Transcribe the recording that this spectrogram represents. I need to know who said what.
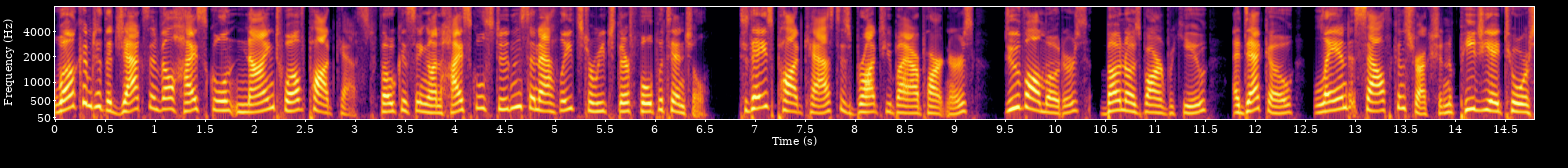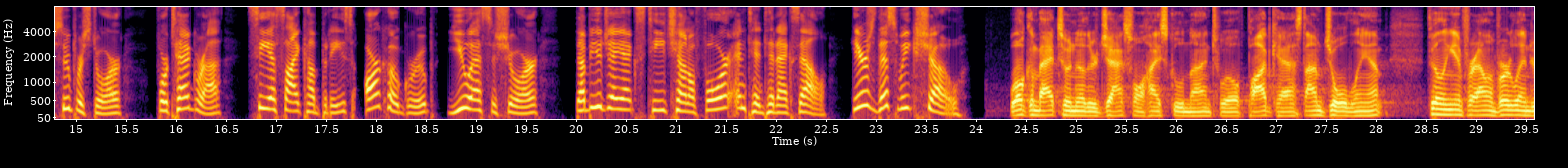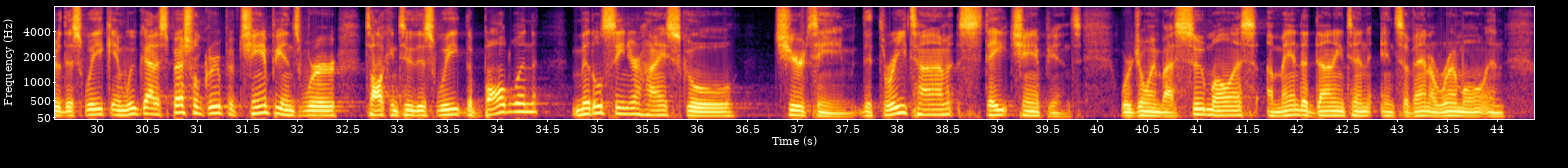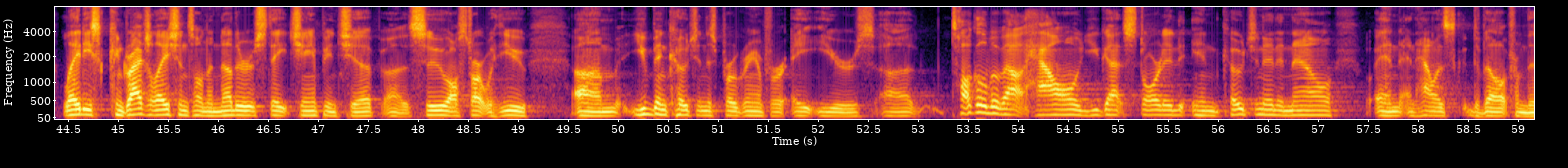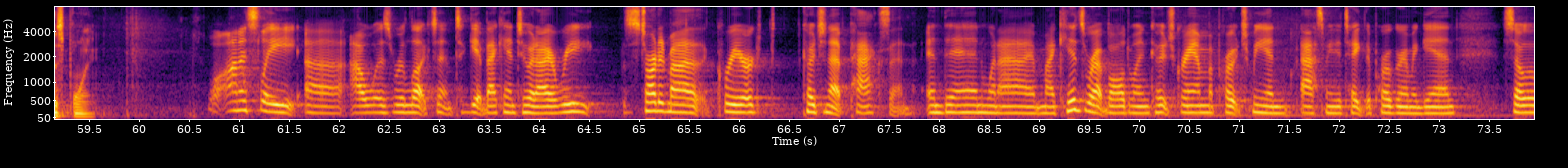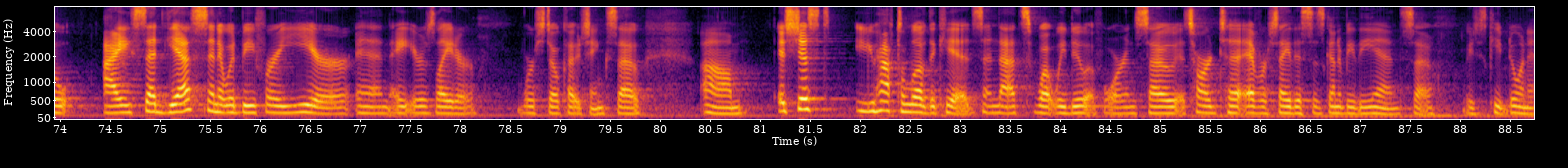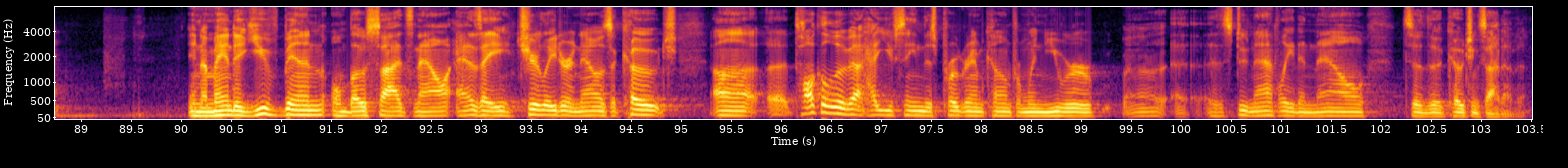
Speaker 1: Welcome to the Jacksonville High School 912 podcast, focusing on high school students and athletes to reach their full potential. Today's podcast is brought to you by our partners Duval Motors, Bono's Barbecue, Adecco, Land South Construction, PGA Tour Superstore, Fortegra, CSI Companies, Arco Group, US Assure, WJXT Channel 4, and Tintin XL. Here's this week's show.
Speaker 2: Welcome back to another Jacksonville High School 912 podcast. I'm Joel Lamp filling in for Alan Verlander this week. And we've got a special group of champions we're talking to this week the Baldwin Middle Senior High School cheer team, the three time state champions. We're joined by Sue Mullis, Amanda Dunnington, and Savannah Rimmel. And ladies, congratulations on another state championship. Uh, Sue, I'll start with you. Um, you've been coaching this program for eight years. Uh, talk a little bit about how you got started in coaching it and now and, and how it's developed from this point.
Speaker 3: Well, honestly, uh, I was reluctant to get back into it. I re started my career coaching at Paxon, and then when I my kids were at Baldwin, Coach Graham approached me and asked me to take the program again. So I said yes, and it would be for a year. And eight years later, we're still coaching. So um, it's just you have to love the kids, and that's what we do it for. And so it's hard to ever say this is going to be the end. So we just keep doing it.
Speaker 2: And Amanda, you've been on both sides now as a cheerleader and now as a coach. Uh, uh, talk a little bit about how you've seen this program come from when you were uh, a student athlete and now to the coaching side of it.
